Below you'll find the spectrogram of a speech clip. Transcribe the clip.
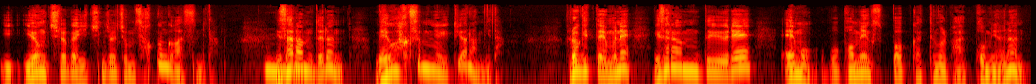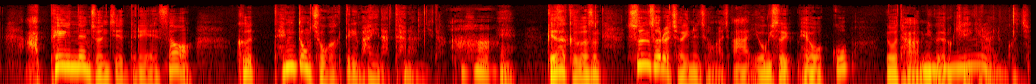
이- 유영철과 이춘재를 좀 섞은 것 같습니다. 음. 이 사람들은 매우 학습력이 뛰어납니다. 그렇기 때문에 이 사람들의 애모, 뭐 범행 수법 같은 걸 봐- 보면은 앞에 있는 존재들에서 그 행동 조각들이 많이 나타납니다. 아하. 예. 그래서 그것은 순서를 저희는 정하죠. 아, 여기서 배웠고, 요 다음이고, 음. 이렇게 얘기를 하는 거죠.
